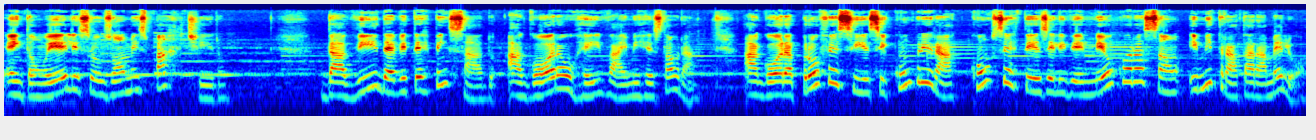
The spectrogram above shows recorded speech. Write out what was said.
Então ele e seus homens partiram. Davi deve ter pensado: agora o rei vai me restaurar. Agora a profecia se cumprirá. Com certeza ele vê meu coração e me tratará melhor.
